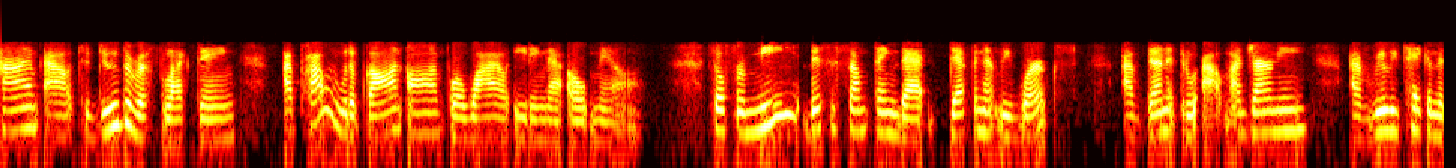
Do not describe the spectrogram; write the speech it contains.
time out to do the reflecting, I probably would have gone on for a while eating that oatmeal. So for me, this is something that definitely works. I've done it throughout my journey. I've really taken the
